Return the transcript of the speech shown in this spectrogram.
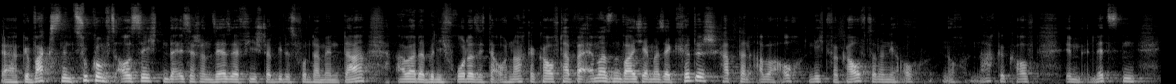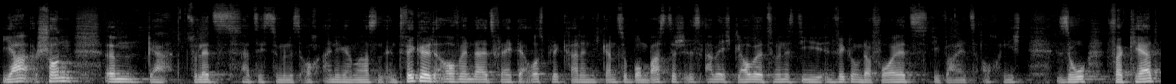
ja, gewachsenen Zukunftsaussichten. Da ist ja schon sehr, sehr viel stabiles Fundament da. Aber da bin ich froh, dass ich da auch nachgekauft habe. Bei Amazon war ich ja immer sehr kritisch, habe dann aber auch nicht verkauft, sondern ja auch noch nachgekauft im letzten Jahr schon. Ähm, ja, zuletzt hat sich zumindest auch einigermaßen entwickelt, auch wenn da jetzt vielleicht der Ausblick gerade nicht ganz so bombastisch ist. Aber ich glaube zumindest die Entwicklung davor jetzt, die war jetzt auch nicht so verkehrt.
